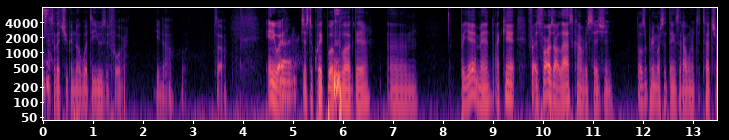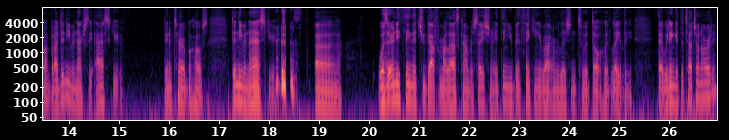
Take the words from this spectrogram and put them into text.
so that you can know what to use it for, you know. So, anyway, just a quick book plug there. Um, but yeah, man, I can't. For as far as our last conversation, those are pretty much the things that I wanted to touch on. But I didn't even actually ask you. Being a terrible host, didn't even ask you. Uh, was there anything that you got from our last conversation, or anything you've been thinking about in relation to adulthood lately that we didn't get to touch on already?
